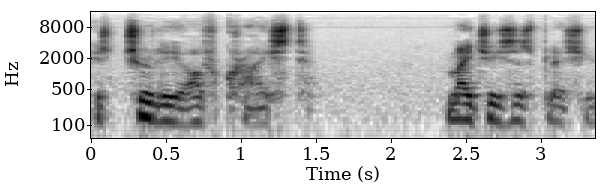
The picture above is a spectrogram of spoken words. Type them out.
is truly of Christ. May Jesus bless you.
